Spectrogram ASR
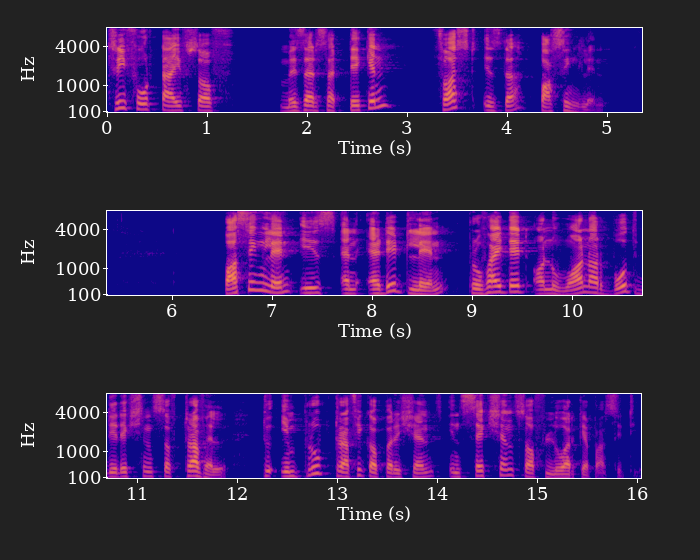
three four types of measures are taken. First is the passing lane. Passing lane is an added lane provided on one or both directions of travel to improve traffic operations in sections of lower capacity.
